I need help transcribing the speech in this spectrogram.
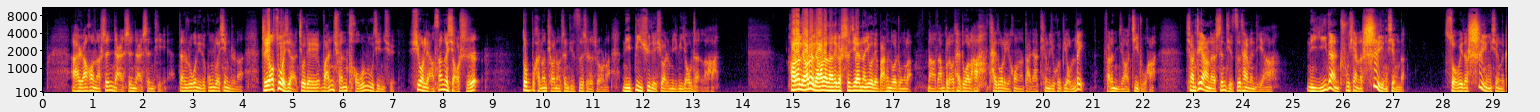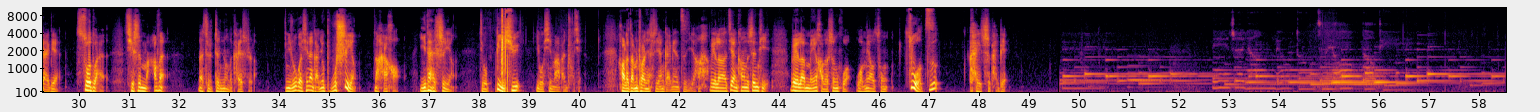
啊，然后呢伸展伸展身体。但是如果你的工作性质呢，只要坐下就得完全投入进去，需要两三个小时都不可能调整身体姿势的时候呢，你必须得需要这么一个腰枕了哈。好了，聊着聊着呢，这个时间呢又得八分多钟了，那咱不聊太多了哈，太多了以后呢，大家听着就会比较累。反正你就要记住哈，像这样的身体姿态问题啊，你一旦出现了适应性的，所谓的适应性的改变缩短，其实麻烦那是真正的开始了。你如果现在感觉不适应，那还好；一旦适应，就必须有新麻烦出现。好了，咱们抓紧时间改变自己哈，为了健康的身体，为了美好的生活，我们要从坐姿开始改变。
